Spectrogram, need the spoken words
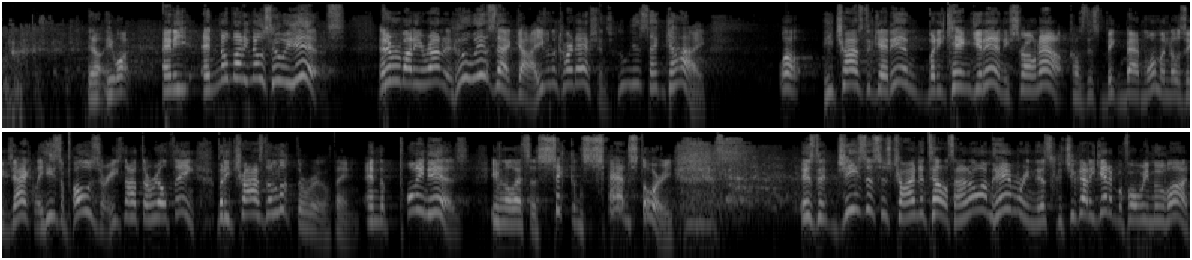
You know, he walk, and he and nobody knows who he is. And everybody around it, who is that guy? Even the Kardashians, who is that guy? Well, he tries to get in, but he can't get in. He's thrown out because this big bad woman knows exactly. He's a poser. He's not the real thing, but he tries to look the real thing. And the point is, even though that's a sick and sad story, is that Jesus is trying to tell us, and I know I'm hammering this because you got to get it before we move on,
